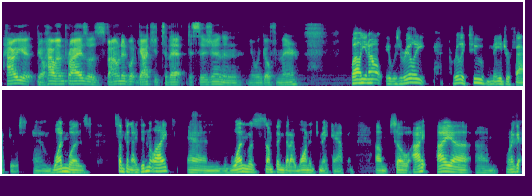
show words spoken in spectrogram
how you, you know, how Emprise was founded, what got you to that decision, and you know, we can go from there. Well, you know, it was really really two major factors. And one was something I didn't like, and one was something that I wanted to make happen. Um, so I, I, uh, um, when I get,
